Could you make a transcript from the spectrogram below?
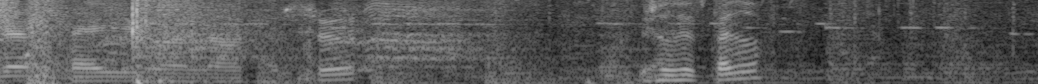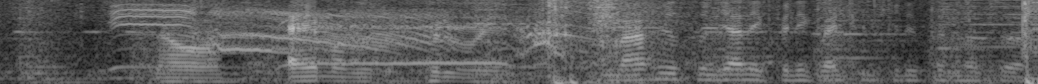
Didn't say you were allowed to shoot. Ist das jetzt besser? No. Aim on the artillery. Marius und Janik, wenn ihr gleichzeitig redet, könnt ihr uns hören.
